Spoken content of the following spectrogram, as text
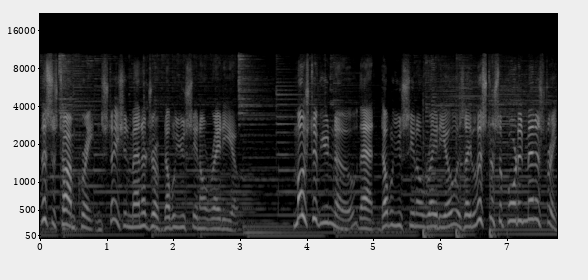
This is Tom Creighton, station manager of WCNO Radio. Most of you know that WCNO Radio is a listener supported ministry.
